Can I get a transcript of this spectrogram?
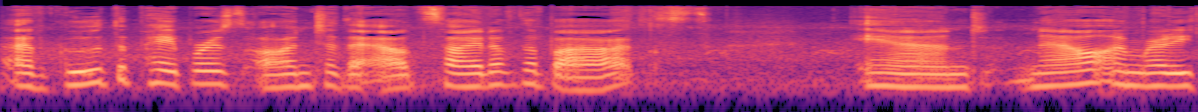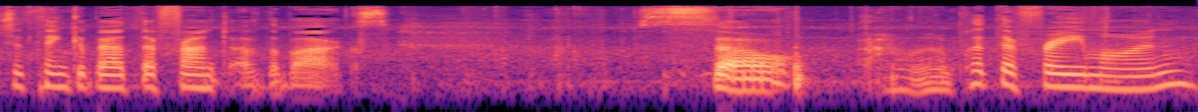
I've glued the papers onto the outside of the box and now I'm ready to think about the front of the box. So I'm going to put the frame on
